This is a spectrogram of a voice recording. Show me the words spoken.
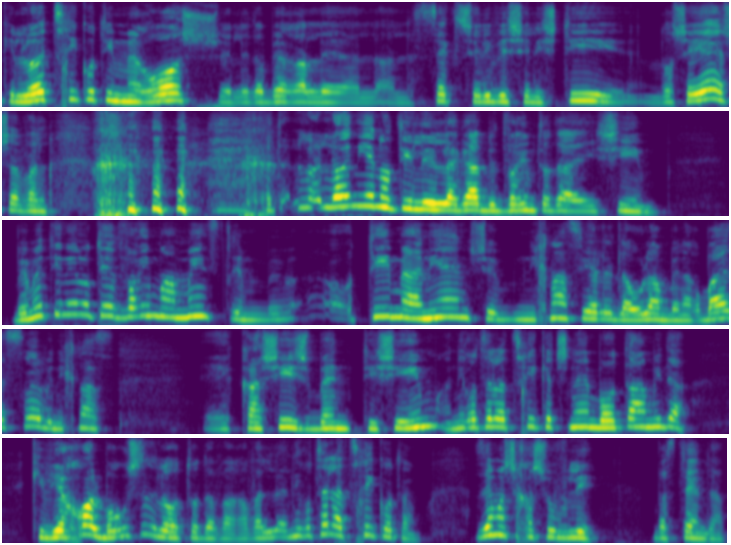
כאילו, לא הצחיק אותי מראש לדבר על, על, על סקס שלי ושל אשתי, לא שיש, אבל את- לא, לא עניין אותי לגעת בדברים, אתה יודע, אישיים. באמת עניין אותי הדברים מהמיינסטרים. אותי מעניין שנכנס ילד לאולם בן 14 ונכנס אה, קשיש בן 90, אני רוצה להצחיק את שניהם באותה מידה. כביכול, ברור שזה לא אותו דבר, אבל אני רוצה להצחיק אותם. זה מה שחשוב לי בסטנדאפ.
